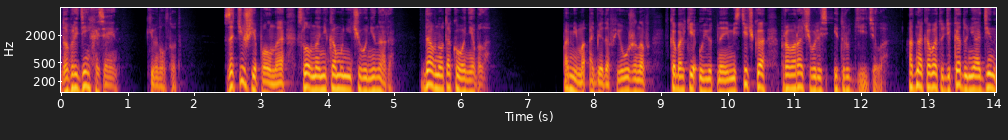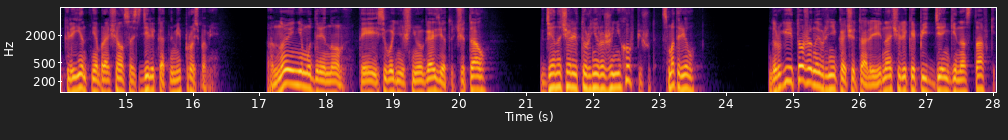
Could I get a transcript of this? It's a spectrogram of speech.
«Добрый день, хозяин», — кивнул тот. «Затишье полное, словно никому ничего не надо. Давно такого не было». Помимо обедов и ужинов, в кабаке «Уютное местечко» проворачивались и другие дела. Однако в эту декаду ни один клиент не обращался с деликатными просьбами. «Оно и не мудрено. Ты сегодняшнюю газету читал?» Где о начале турнира женихов пишут? Смотрел. Другие тоже наверняка читали и начали копить деньги на ставки.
